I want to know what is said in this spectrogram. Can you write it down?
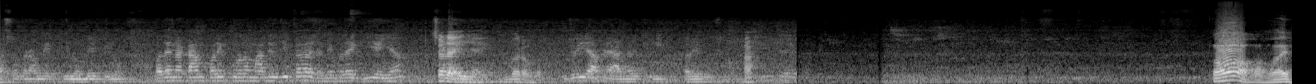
બસો ગ્રામ એક કિલો બે કિલો. બધાના કામ પરિપૂર્ણ મહાદેવજી કરે છે અને બધા ઘી અહીંયા ચડાઈ જાય. બરોબર. જોઈએ આપણે આગળ ઘી કરેલું છે. હા. ઓહો હોય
